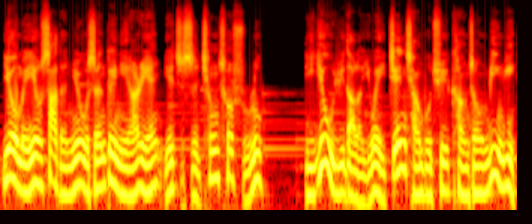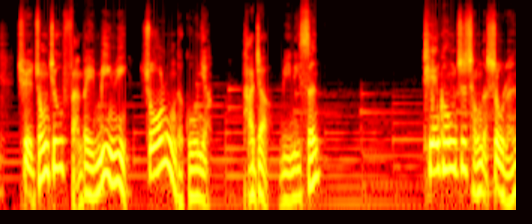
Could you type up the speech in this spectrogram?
又美又飒的女武神对你而言也只是轻车熟路。你又遇到了一位坚强不屈、抗争命运却终究反被命运捉弄的姑娘，她叫米利森。天空之城的兽人，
